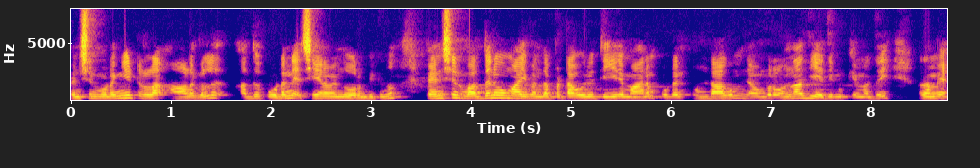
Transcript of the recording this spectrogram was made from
പെൻഷൻ മുടങ്ങിയിട്ടുള്ള ആളുകൾ അത് ഉടനെ ചെയ്യണമെന്ന് ഓർമ്മിക്കുന്നു. പെൻഷൻ വർധനവുമായി ബന്ധപ്പെട്ട ഒരു തീരുമാനം ഉടൻ ഉണ്ടാകും. നവംബർ ഒന്നാം തീയതി മുഖ്യമന്ത്രി നമ്മെ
